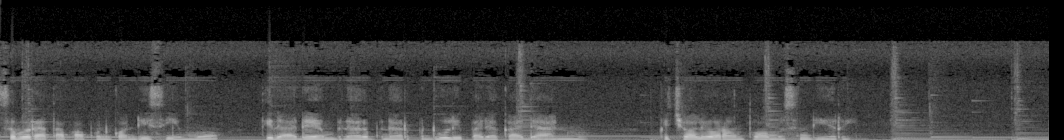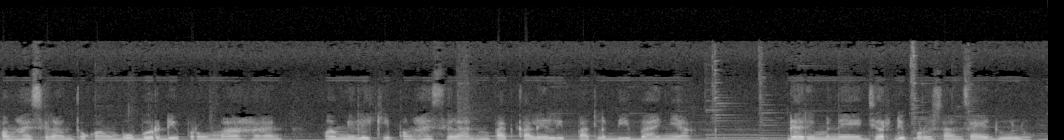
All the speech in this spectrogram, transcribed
Seberat apa pun kondisimu, tidak ada yang benar-benar peduli pada keadaanmu, kecuali orang tuamu sendiri. Penghasilan tukang bubur di perumahan memiliki penghasilan empat kali lipat lebih banyak dari manajer di perusahaan saya dulu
